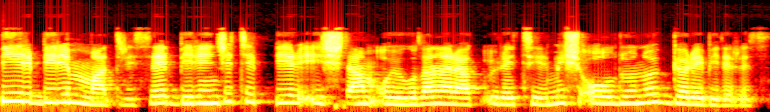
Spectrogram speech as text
bir birim matrise birinci tip bir işlem uygulanarak üretilmiş olduğunu görebiliriz.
